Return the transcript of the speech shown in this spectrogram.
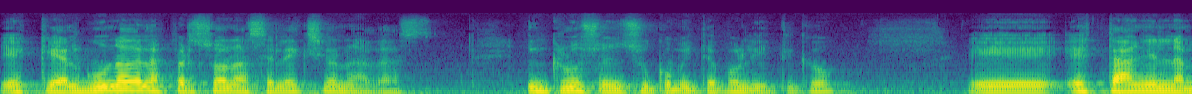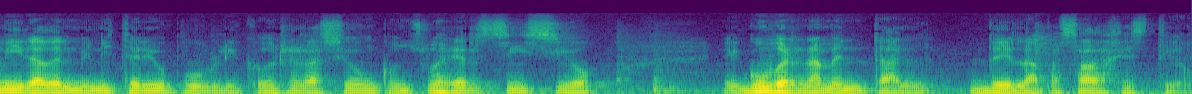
es que algunas de las personas seleccionadas incluso en su comité político, eh, están en la mira del Ministerio Público en relación con su ejercicio eh, gubernamental de la pasada gestión.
